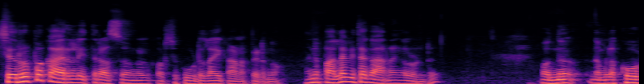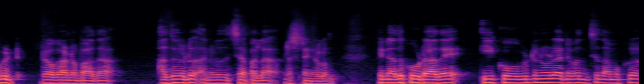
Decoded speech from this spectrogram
ചെറുപ്പക്കാരിൽ ഇത്തരം അസുഖങ്ങൾ കുറച്ച് കൂടുതലായി കാണപ്പെടുന്നു. അതിന് പലവിധ കാരണങ്ങളുണ്ട്. ഒന്ന് നമ്മളെ കോവിഡ് രോഗാണുബാധ അതോട് അനുബന്ധിച്ച പല പ്രശ്നങ്ങളും. പിന്നെ അതുകൂടാതെ ഈ കോവിഡിനോടനുബന്ധിച്ച് നമുക്ക്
